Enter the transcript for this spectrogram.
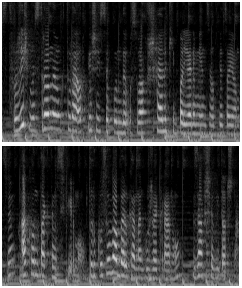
Stworzyliśmy stronę, która od pierwszej sekundy usuwa wszelkie bariery między odwiedzającym a kontaktem z firmą. Turkusowa belka na górze ekranu zawsze widoczna,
